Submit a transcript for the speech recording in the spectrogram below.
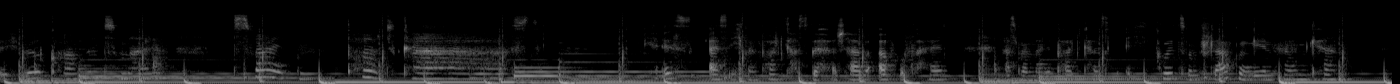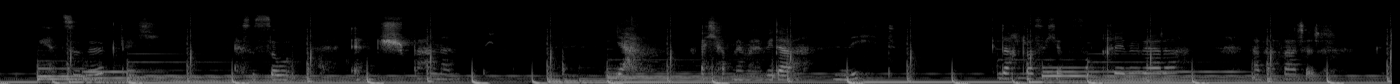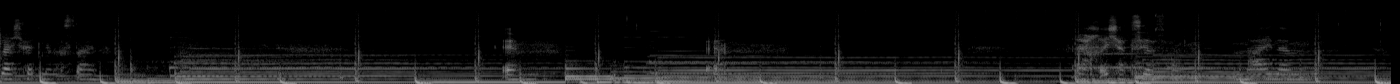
herzlich willkommen zu meinem zweiten Podcast. Mir ist, als ich meinen Podcast gehört habe, aufgefallen, dass man meine Podcasts echt gut zum Schlafen gehen hören kann. Jetzt wirklich. Es ist so entspannend. Ja, ich habe mir mal wieder nicht gedacht, was ich jetzt reden werde. Aber wartet, gleich fällt mir was ein. Ähm, ähm, ach, ich erzähle von meinem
